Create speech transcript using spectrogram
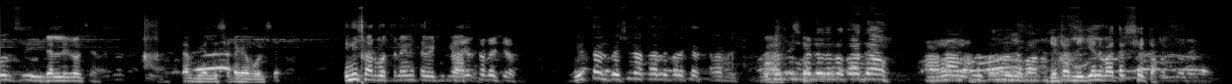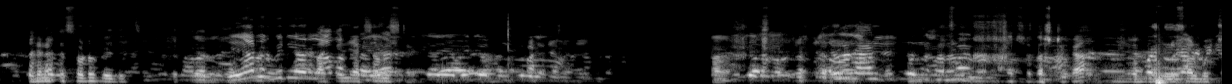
বলছি। বিয়াল্লিশ বলছেন। আচ্ছা বিয়াল্লিশশো টাকা বলছে। ইনি সর্বোচ্চ না বেশি বেশি না তাহলে পরে খারাপ হয়েছে? আচ্ছা। দাও। না না যেটা লিগেল বাজার সেটা। এখানে একটা ছোট পেজ দেখছি। ভিডিও একশো ভিডিও একশো দশ টাকা। সর্বোচ্চ।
